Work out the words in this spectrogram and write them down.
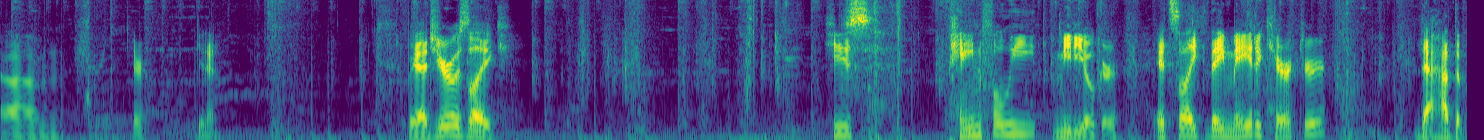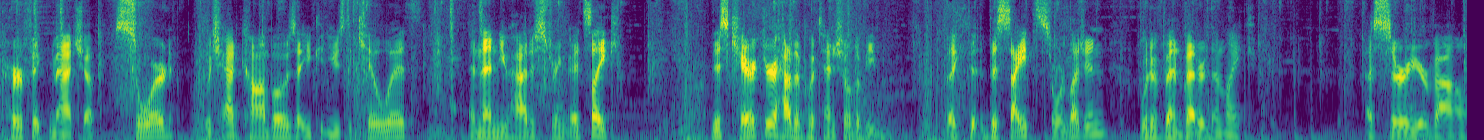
Um, here, get in. But yeah, Jiro's like he's painfully mediocre. It's like they made a character that had the perfect matchup. Sword, which had combos that you could use to kill with, and then you had a string. It's like this character had the potential to be like the, the Scythe Sword Legend would have been better than like a Suri or Val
